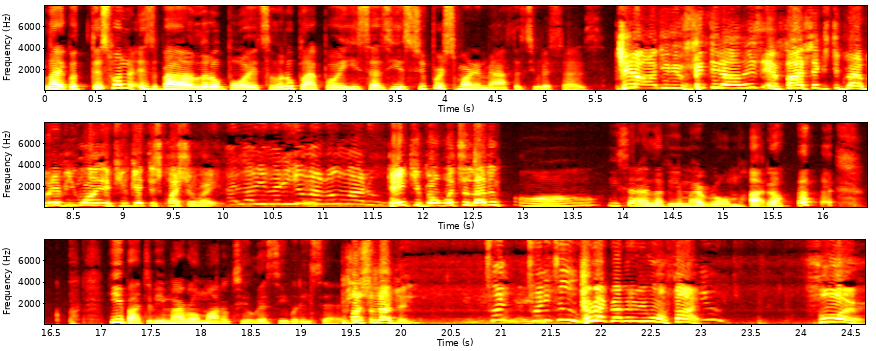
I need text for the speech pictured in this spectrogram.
like what this one is about a little boy. It's a little black boy. He says he is super smart in math. Let's see what it says. Kiddo, I'll give you fifty dollars and five seconds to grab whatever you want if you get this question right. I love you, Maddie. You're my role model. Thank you, bro. What's eleven? Aw, he said I love you, my role model. he about to be my role model too. Let's see what he said. Plus 11. 20, 22. Correct. Grab whatever you want. Five, four,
